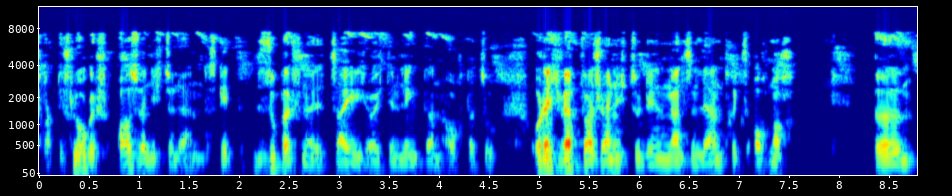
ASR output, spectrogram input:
praktisch logisch auswendig zu lernen. Das geht super schnell. Zeige ich euch den Link dann auch dazu. Oder ich werde wahrscheinlich zu den ganzen Lerntricks auch noch ähm,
